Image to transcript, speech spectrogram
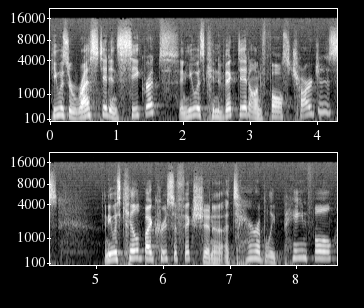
He was arrested in secret, and he was convicted on false charges, and he was killed by crucifixion, a, a terribly painful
